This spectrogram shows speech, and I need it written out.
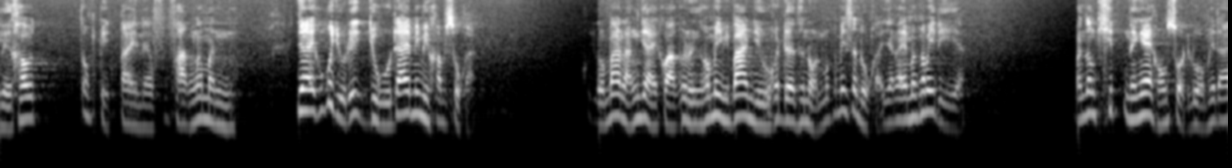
หรือเขาต้องปิดไปเนี่ยฟังแล้วมันยังไงเขาก็อยู่ได้อยู่ได้ไม่มีความสุขอะ่ะ อยู่บ้านหลังใหญ่กว่าคนอื่นเขาไม่มีบ้านอยู่เขาเดินถนนมันก็ไม่สนุกอะยังไงมันก็ไม่ดีอะมันต้องคิดในแง่ของส่วนรวมให้ได้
